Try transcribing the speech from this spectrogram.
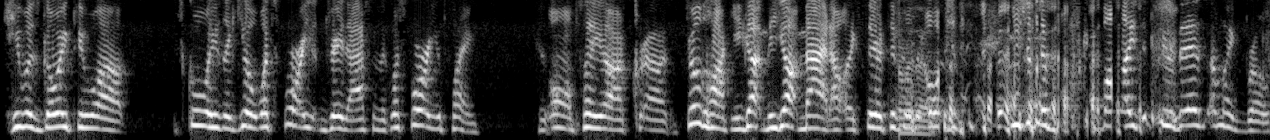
he was going to uh, school. He's like, "Yo, what sport are you?" Dre's asking, like, "What sport are you playing?" He's "Oh, I play uh, uh, field hockey." He got me, he got mad. out like stereotypical. Like, oh, you should, you should play basketball. You should do this. I'm like, bro,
